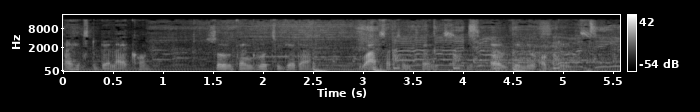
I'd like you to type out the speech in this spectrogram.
and hit the bell icon so we can grow together while setting trends with every new update.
